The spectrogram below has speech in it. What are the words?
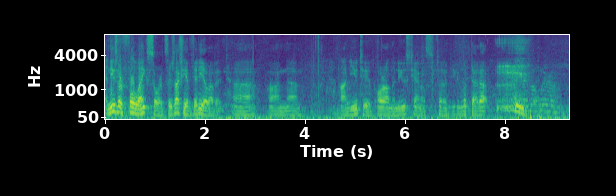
and these were full-length swords. There's actually a video of it uh, on um, on YouTube or on the news channels, so you can look that up.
